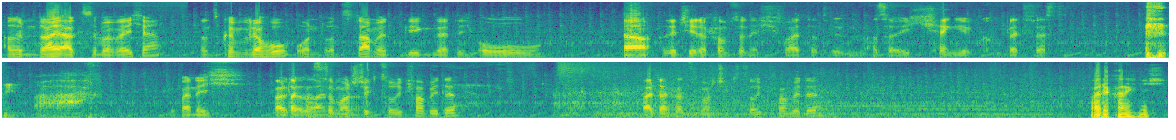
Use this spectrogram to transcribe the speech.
Also ein Dreiachse, aber welcher? Sonst können wir wieder hoch und uns damit gegenseitig. Oh. Ja, Richie, da kommst du nicht weiter drüben. Also ich hänge hier komplett fest. Ach, aber nicht. Walter, kannst du mal ein? Stück zurückfahren, bitte? Walter, kannst du mal ein Stück zurückfahren, bitte? weiter kann ich nicht.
